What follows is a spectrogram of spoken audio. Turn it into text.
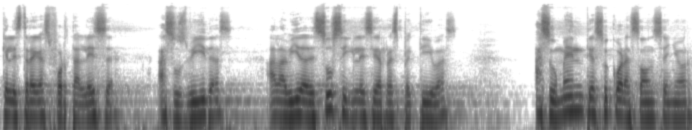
que les traigas fortaleza a sus vidas, a la vida de sus iglesias respectivas, a su mente, a su corazón, Señor.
